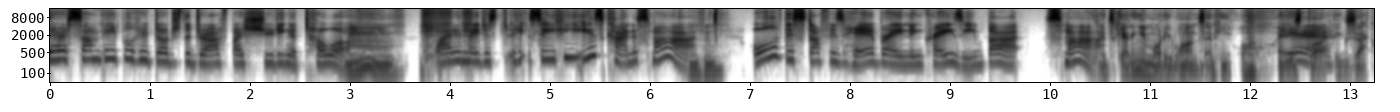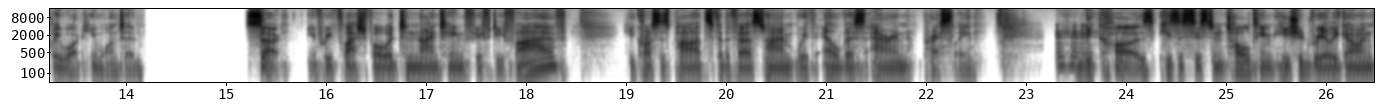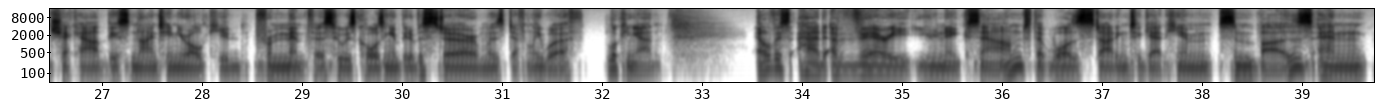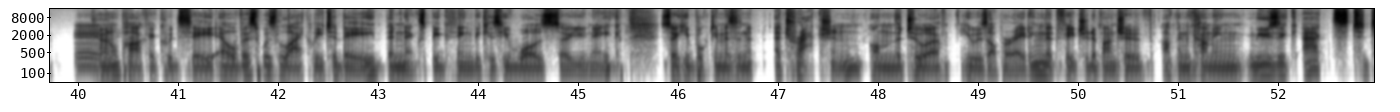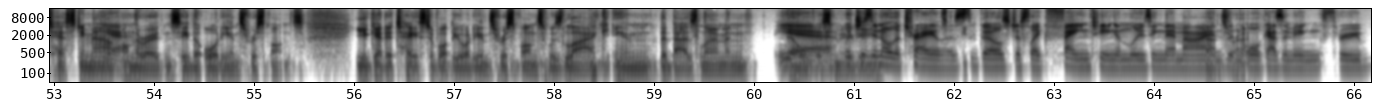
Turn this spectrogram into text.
There are some people who dodge the draft by shooting a toe off. Mm. Why didn't they just see? He is kind of smart. Mhm. All of this stuff is harebrained and crazy, but smart. It's getting him what he wants, and he always Yeah. got exactly what he wanted. So, if we flash forward to 1955, he crosses paths for the first time with Elvis Aaron Presley. Mhm. because his assistant told him he should really go and check out this 19 year old kid from Memphis who was causing a bit of a stir and was definitely worth looking at. Elvis had a very unique sound that was starting to get him some buzz, and Mm. Colonel Parker could see Elvis was likely to be the next big thing because he was so unique. So he booked him as an attraction on the tour he was operating that featured a bunch of up and coming music acts to test him out Yeah. on the road and see the audience response. You get a taste of what the audience response was like in the Baz Luhrmann Yeah, which is in all the trailers. The girls just like fainting and losing their minds That's and right. orgasming through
